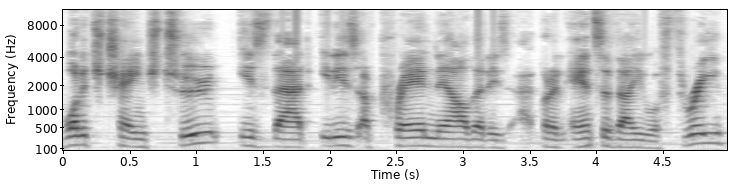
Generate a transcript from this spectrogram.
what it's changed to is that it is a prayer now that is got an answer value of three,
